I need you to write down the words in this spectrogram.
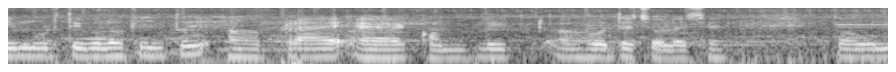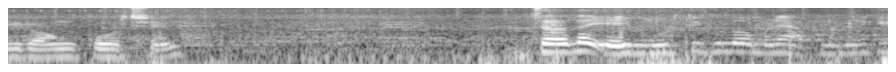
এই মূর্তিগুলো কিন্তু প্রায় কমপ্লিট হতে চলেছে তো উনি রং করছেন। আচ্ছা দাদা এই মূর্তিগুলো মানে আপনাদের কি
